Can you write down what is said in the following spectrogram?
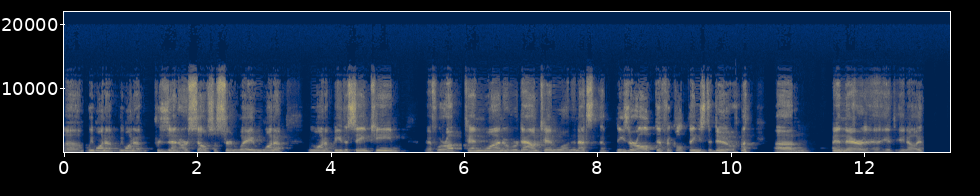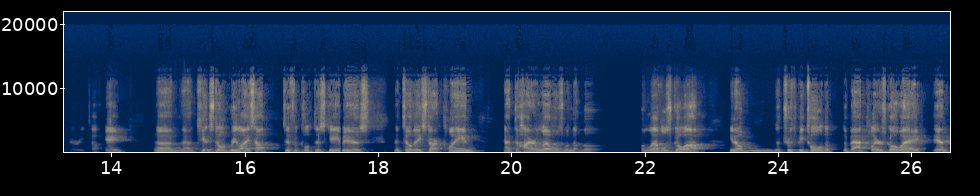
uh, we want to we want to present ourselves a certain way. We want to we want to be the same team if we're up 10-1 or we're down 10-1 and that's these are all difficult things to do um, mm-hmm. in there it, you know it's a very tough game uh, uh, kids don't realize how difficult this game is until they start playing at the higher levels when the, the levels go up you know the truth be told, the, the bad players go away and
